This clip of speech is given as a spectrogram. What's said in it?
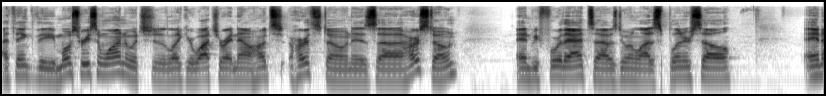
I think the most recent one, which uh, like you're watching right now, Hearthstone, is uh, Hearthstone. And before that, I was doing a lot of Splinter Cell. And,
